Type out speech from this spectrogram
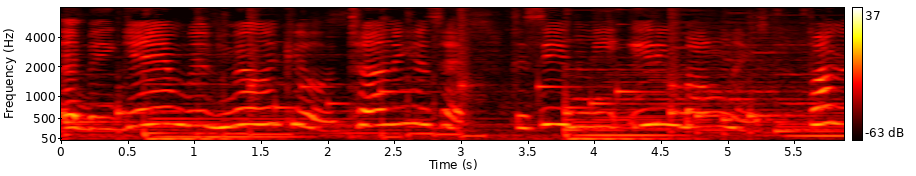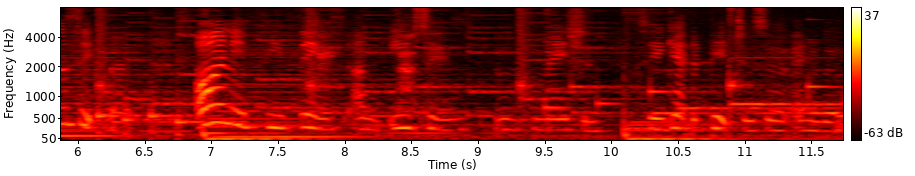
It began with Miracle turning his head to see me eating bolognese from the sick bag. Only if he thinks I'm eating information, so you get the picture. So anyway,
